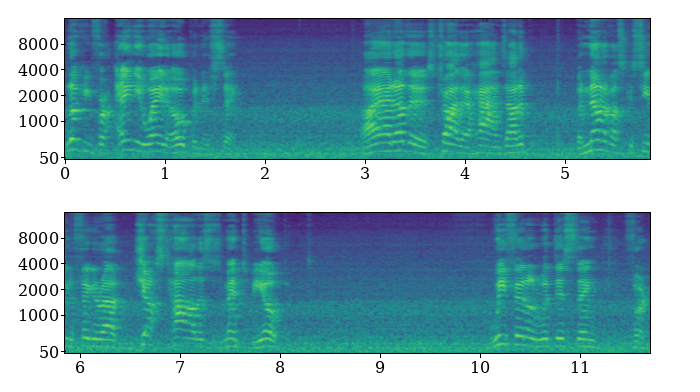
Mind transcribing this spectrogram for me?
looking for any way to open this thing. I had others try their hands at it, but none of us could seem to figure out just how this was meant to be opened. We fiddled with this thing for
